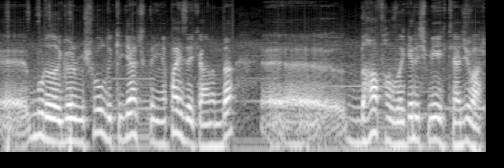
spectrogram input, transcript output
Ee, burada da görmüş olduk ki gerçekten yapay zekanın da e, daha fazla gelişmeye ihtiyacı var.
